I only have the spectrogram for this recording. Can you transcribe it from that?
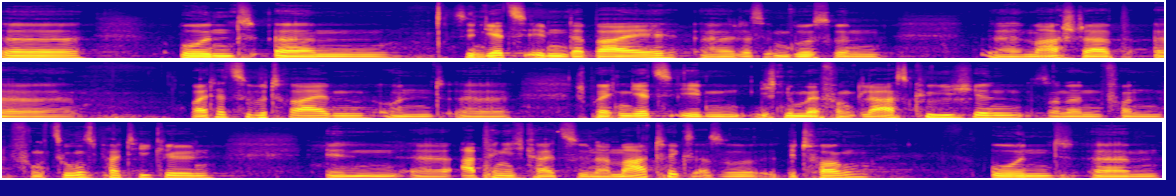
äh, und ähm, sind jetzt eben dabei, das im größeren Maßstab weiter zu betreiben und äh, sprechen jetzt eben nicht nur mehr von Glaskügelchen, sondern von Funktionspartikeln in äh, Abhängigkeit zu einer Matrix, also Beton. Und ähm,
